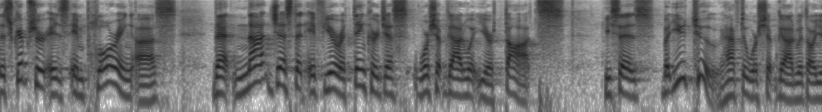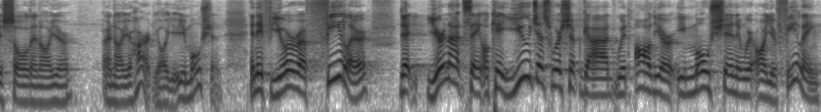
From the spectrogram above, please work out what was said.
the scripture is imploring us that not just that if you're a thinker, just worship God with your thoughts. He says, but you too have to worship God with all your soul and all your and all your heart, all your emotion. And if you're a feeler, that you're not saying, okay, you just worship God with all your emotion and with all your feeling.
